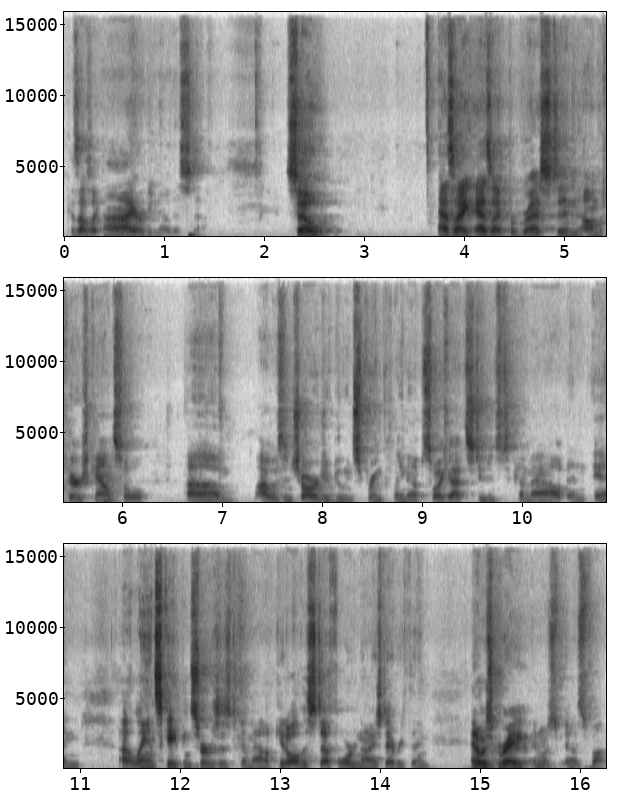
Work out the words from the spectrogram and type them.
because I was like, oh, I already know this stuff. So as I as I progressed in on the parish council, um, I was in charge of doing spring cleanup. So I got students to come out and and uh, landscaping services to come out, get all this stuff organized, everything, and it was great and it was it was fun.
